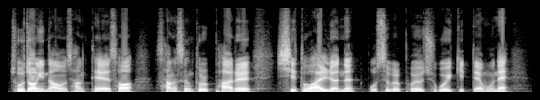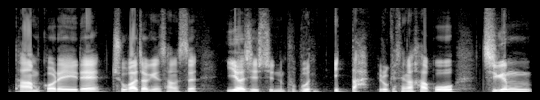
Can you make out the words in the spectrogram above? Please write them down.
조정이 나온 상태에서 상승 돌파를 시도하려는 모습을 보여주고 있기 때문에 다음 거래일에 추가적인 상승 이어질 수 있는 부분 있다 이렇게 생각하고 지금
